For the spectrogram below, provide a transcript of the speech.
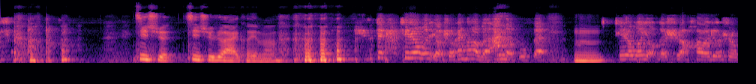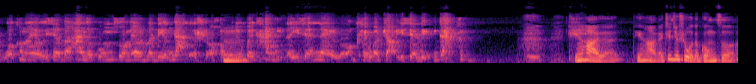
子。继续继续热爱可以吗？对，其实我有时候看他的文案的部分，嗯其实我有的时候就是我可能有一些文案的工作没有什么灵感的时候，我就会看你的一些内容，给我找一些灵感。挺好的，挺好的，这就是我的工作。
